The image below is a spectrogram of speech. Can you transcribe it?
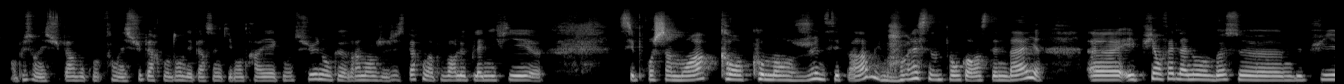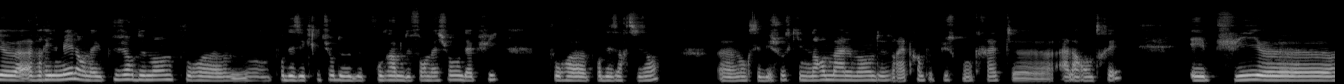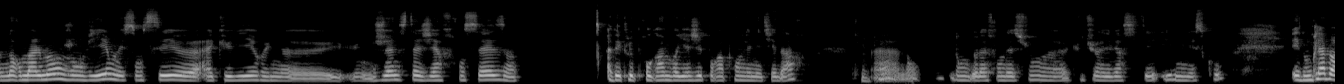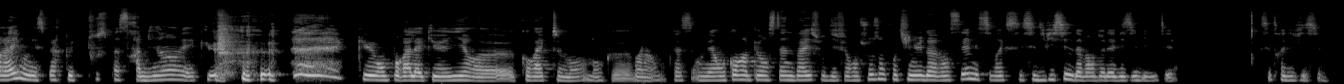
en plus, on est super beau, on est super content des personnes qui vont travailler avec nous dessus. Donc, vraiment, j'espère qu'on va pouvoir le planifier ces prochains mois. Quand, comment, je ne sais pas, mais bon voilà, c'est un peu encore en stand-by. Euh, et puis en fait là, nous on bosse euh, depuis euh, avril-mai. Là, on a eu plusieurs demandes pour pour des écritures de, programmes de formation ou d'appui pour pour des artisans. donc c'est des choses qui normalement devraient être un peu plus concrètes à la rentrée. Et puis normalement en janvier, on est censé accueillir une jeune stagiaire française avec le programme Voyager pour apprendre les métiers d'art. Euh, donc, donc, de la Fondation euh, Culture et Diversité et l'UNESCO. Et donc là, pareil, on espère que tout se passera bien et que qu'on pourra l'accueillir euh, correctement. Donc voilà, donc là, on est encore un peu en stand-by sur différentes choses. On continue d'avancer, mais c'est vrai que c'est difficile d'avoir de la visibilité. C'est très difficile.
